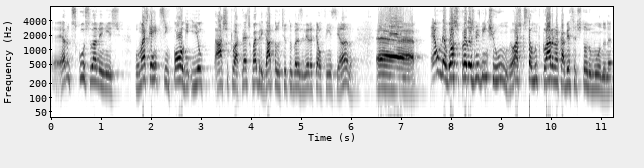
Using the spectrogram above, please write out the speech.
Era o discurso lá no início. Por mais que a gente se empolgue, e eu acho que o Atlético vai brigar pelo título brasileiro até o fim esse ano, é, é um negócio para 2021. Eu acho que está muito claro na cabeça de todo mundo, né?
